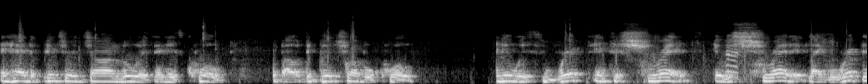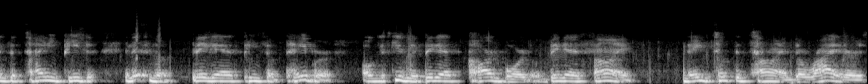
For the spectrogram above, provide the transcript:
it had the picture of John Lewis and his quote about the Good Trouble quote and it was ripped into shreds. It was shredded, like ripped into tiny pieces. And this is a big ass piece of paper, or excuse me, big ass cardboard, or big ass sign. They took the time, the rioters,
